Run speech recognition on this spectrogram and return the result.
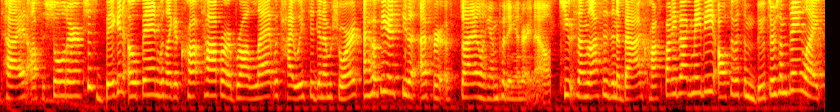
tied off the shoulder. It's just big and open with like a crop top or a bralette with high-waisted denim shorts. I hope you guys see the effort of styling I'm putting in right now. Cute sunglasses in a bag, crossbody bag maybe, also with some boots or something, like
